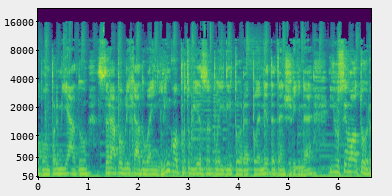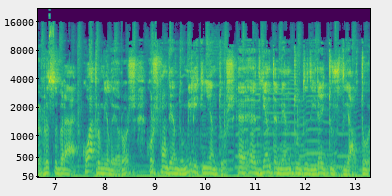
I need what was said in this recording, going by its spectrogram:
Álbum premiado será publicado em língua portuguesa pela editora Planeta Tangerina e o seu autor receberá 4 mil euros, correspondendo 1.500 a adiantamento de direitos de autor.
